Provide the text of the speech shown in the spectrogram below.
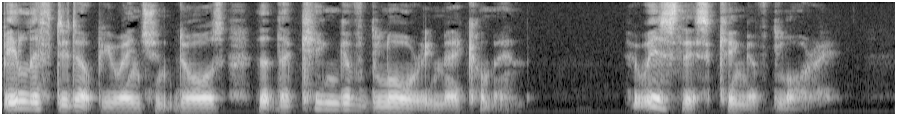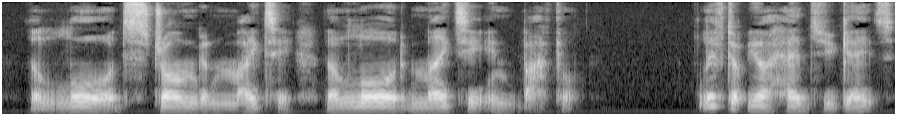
Be lifted up, you ancient doors, that the King of glory may come in. Who is this King of glory? The Lord strong and mighty, the Lord mighty in battle. Lift up your heads, you gates,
